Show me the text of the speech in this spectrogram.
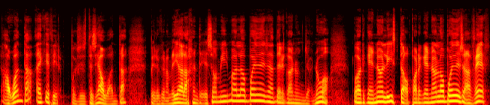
aguanta, hay que decir, pues este se aguanta, pero que no me diga la gente, eso mismo lo puedes hacer con un Yanuo, porque no listo, porque no lo puedes hacer.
